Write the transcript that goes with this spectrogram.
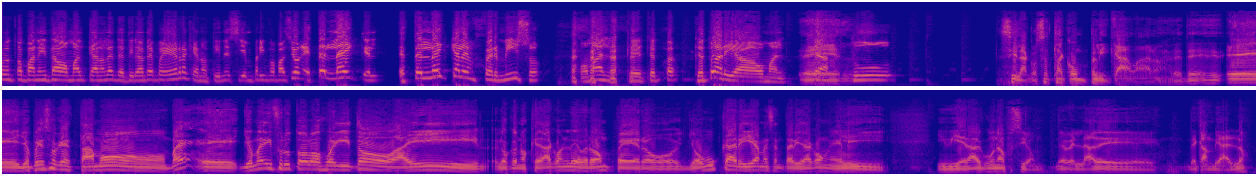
nuestro panita Omar Canales de Tírate PR, que nos tiene siempre información. Este es Laker, este es Laker enfermizo. Omar, ¿qué, qué, tú- qué tú harías, Omar? O sea, El- tú, Sí, la cosa está complicada, mano. Eh, eh, eh, yo pienso que estamos. eh, yo me disfruto los jueguitos ahí, lo que nos queda con LeBron, pero yo buscaría, me sentaría con él y, y viera alguna opción, de verdad, de, de cambiarlo.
